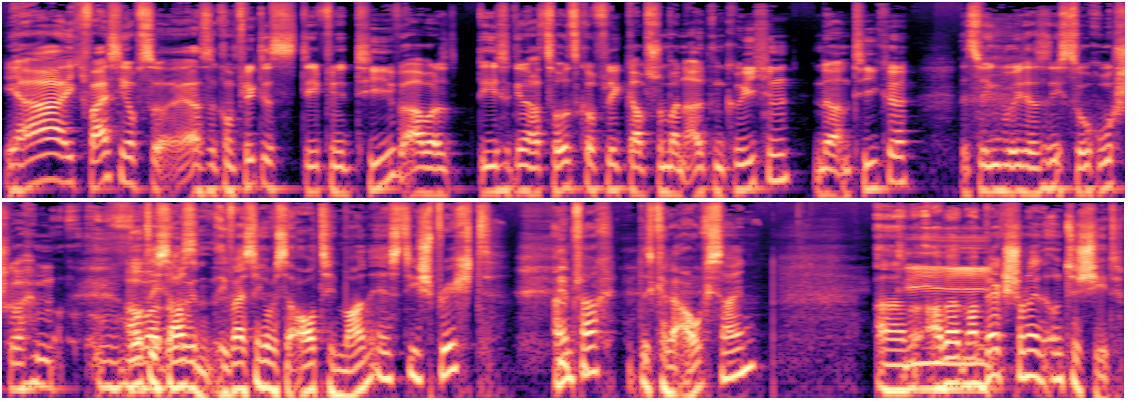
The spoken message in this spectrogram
Ja, ich weiß nicht, ob so, also Konflikt ist definitiv, aber diese Generationskonflikt gab es schon bei den alten Griechen in der Antike. Deswegen würde ich das nicht so hochschreiben. Wollte ich sagen, ich weiß nicht, ob es der alte Mann ist, die spricht. Einfach. das kann ja auch sein. Ähm, aber man merkt schon einen Unterschied.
